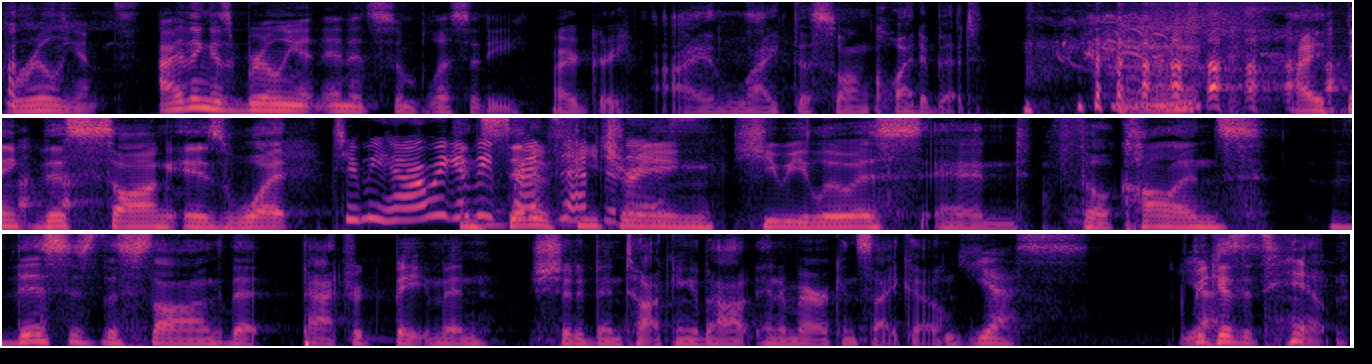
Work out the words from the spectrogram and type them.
brilliant. I think it's brilliant in its simplicity. I agree. I like this song quite a bit. I think this song is what Jimmy, how are we going to be instead of friends after this? featuring Huey Lewis and Phil Collins, this is the song that Patrick Bateman should have been talking about in American Psycho Yes. Because it's him.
